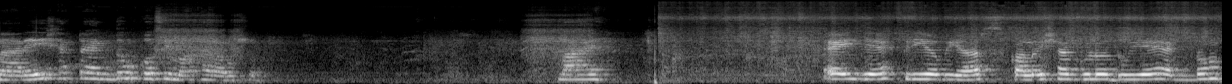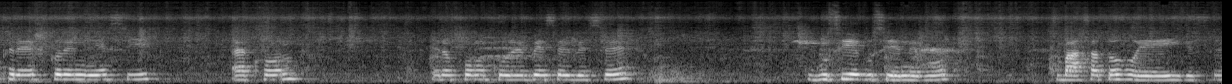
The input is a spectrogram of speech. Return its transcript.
না, আর এই শাকটা একদম কচি মাথার অংশ। বাই এই যে প্রিয় বিয়াস কলই শাকগুলো ধুয়ে একদম ফ্রেশ করে নিয়েছি। এখন এরকম করে বেছে বেছে গুছিয়ে গুছিয়ে নেব। বাসা তো হয়েই গেছে।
